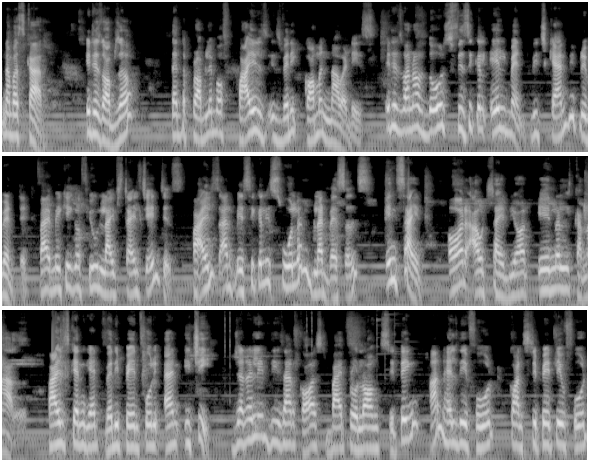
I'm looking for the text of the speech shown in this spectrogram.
Namaskar. It is observed that the problem of piles is very common nowadays. It is one of those physical ailments which can be prevented by making a few lifestyle changes. Piles are basically swollen blood vessels inside or outside your anal canal. Piles can get very painful and itchy. Generally, these are caused by prolonged sitting, unhealthy food, constipative food,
